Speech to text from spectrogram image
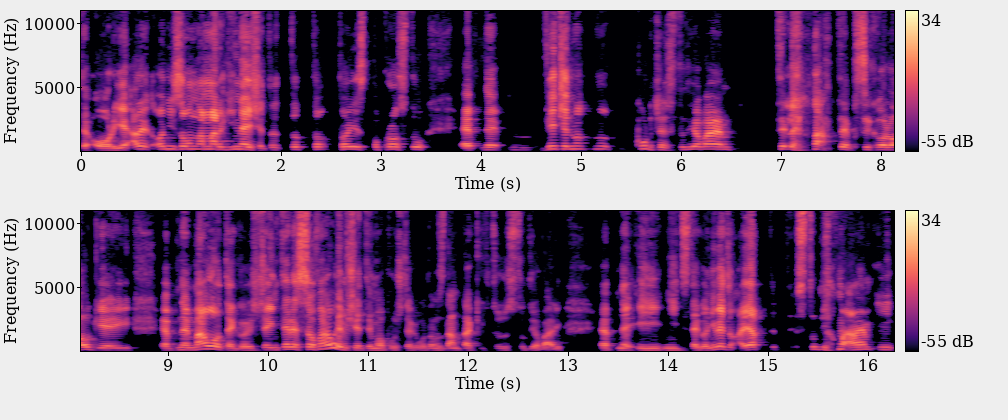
teorie, ale oni są na marginesie. To, to, to, to jest po prostu, wiecie, no, no kurczę, studiowałem tyle lat tę psychologię i e, mało tego, jeszcze interesowałem się tym oprócz tego, bo tam znam takich, którzy studiowali e, i nic z tego nie wiedzą, a ja studiowałem i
